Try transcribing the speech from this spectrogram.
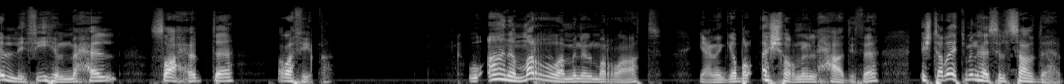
اللي فيه المحل صاحبته رفيقه. وأنا مرة من المرات يعني قبل أشهر من الحادثة اشتريت منها سلسال ذهب.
